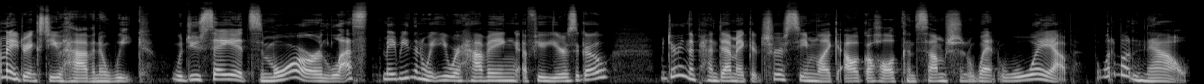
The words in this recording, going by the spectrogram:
How many drinks do you have in a week? Would you say it's more or less, maybe, than what you were having a few years ago? During the pandemic, it sure seemed like alcohol consumption went way up. But what about now?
